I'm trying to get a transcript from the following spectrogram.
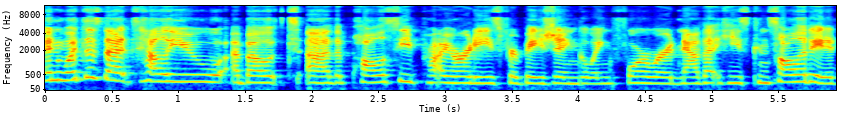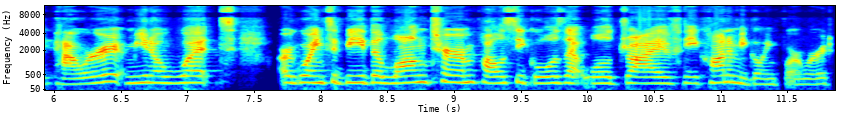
And what does that tell you about uh, the policy priorities for Beijing going forward now that he's consolidated power? You know, what are going to be the long term policy goals that will drive the economy going forward?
